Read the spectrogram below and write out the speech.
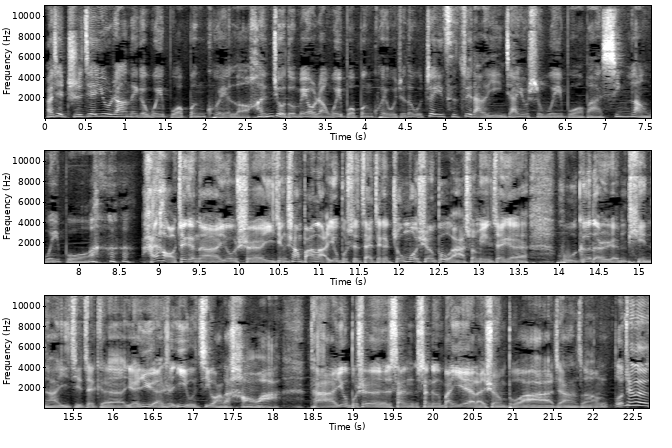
而且直接又让那个微博崩溃了，很久都没有让微博崩溃。我觉得这一次最大的赢家又是微博吧，新浪微博。还好这个呢，又是已经上班了，又不是在这个周末宣布啊，说明这个胡歌的人品啊，以及这个人缘是一如既往的好啊。他又不是三三更半夜来宣布啊，这样子，我觉得。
